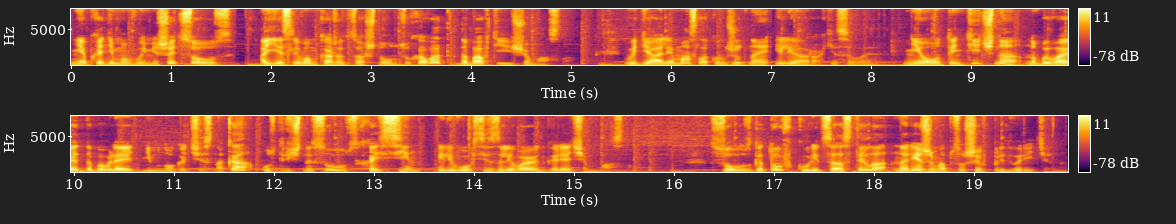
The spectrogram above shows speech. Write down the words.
Необходимо вымешать соус а если вам кажется, что он суховат, добавьте еще масло. В идеале масло кунжутное или арахисовое. Не аутентично, но бывает добавляют немного чеснока, устричный соус, хайсин или вовсе заливают горячим маслом. Соус готов, курица остыла, нарежем, обсушив предварительно.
